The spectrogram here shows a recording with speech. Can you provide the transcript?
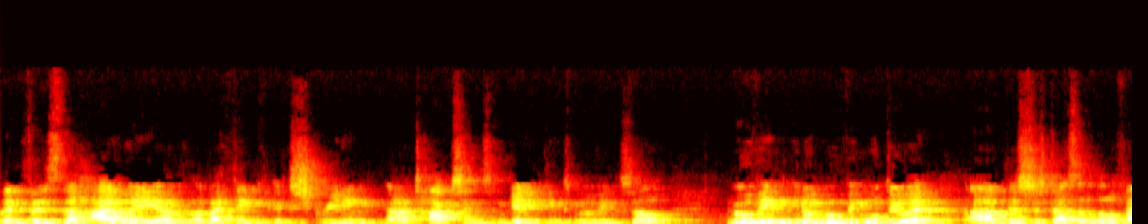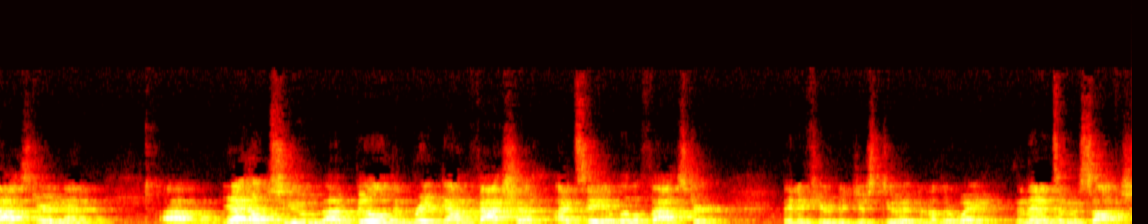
Lymph is the highway of, of I think, excreting uh, toxins and getting things moving. So moving, you know, moving will do it. Uh, this just does it a little faster and then, um, yeah, helps you uh, build and break down fascia, I'd say a little faster than if you were to just do it another way. And then it's a massage.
